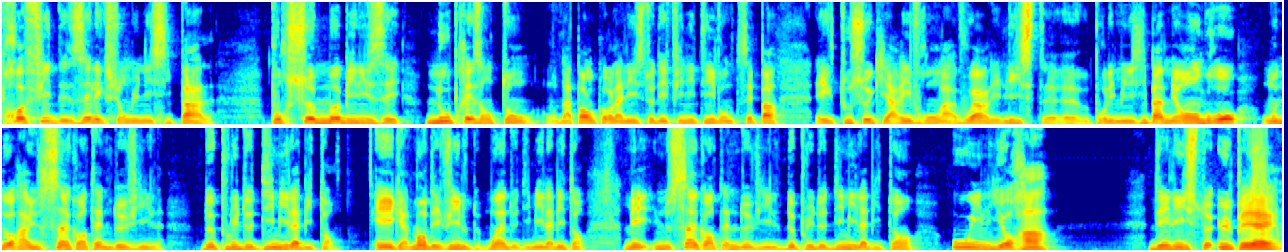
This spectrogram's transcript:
profitent des élections municipales pour se mobiliser. Nous présentons, on n'a pas encore la liste définitive, on ne sait pas, et tous ceux qui arriveront à avoir les listes euh, pour les municipales, mais en gros, on aura une cinquantaine de villes de plus de 10 000 habitants et également des villes de moins de 10 000 habitants, mais une cinquantaine de villes de plus de 10 000 habitants où il y aura des listes UPR.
